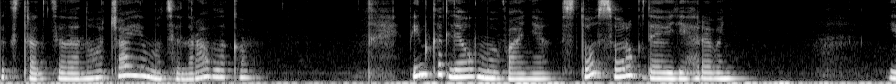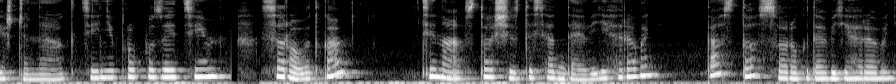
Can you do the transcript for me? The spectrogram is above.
Екстракт зеленого чаю, муцин. Пінка для умивання 149 гривень. Є ще неакційні пропозиції. Сироватка. Ціна 169 гривень та 149 гривень.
